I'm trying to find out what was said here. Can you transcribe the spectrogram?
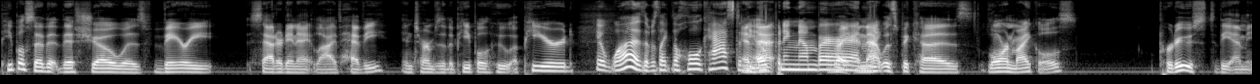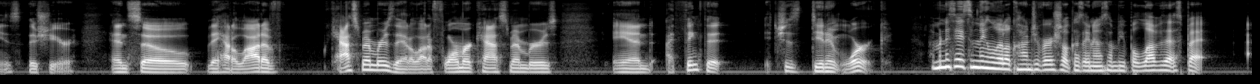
people said that this show was very Saturday Night Live heavy in terms of the people who appeared. It was. It was like the whole cast and, And the that- opening number. Right, and, and that like- was because Lorne Michaels produced the Emmys this year. And so they had a lot of cast members, they had a lot of former cast members, and I think that it just didn't work. I'm going to say something a little controversial because I know some people love this, but uh,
